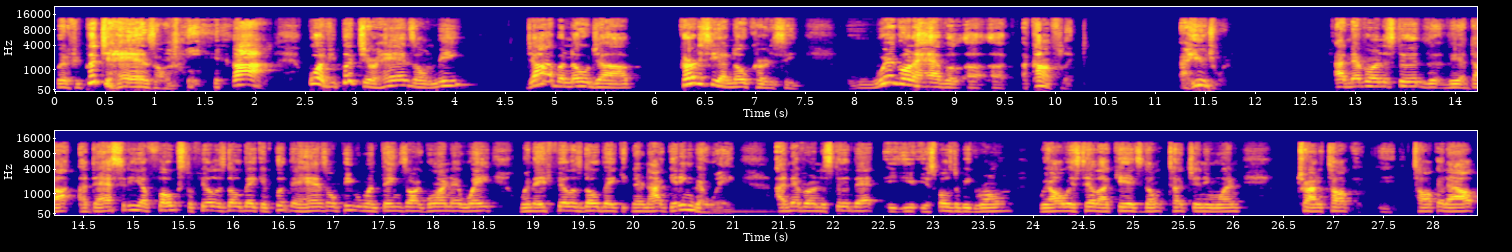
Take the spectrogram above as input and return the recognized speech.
But if you put your hands on me, ah, boy, if you put your hands on me, job or no job, courtesy or no courtesy, we're going to have a, a, a, conflict, a huge one. I never understood the, the audacity of folks to feel as though they can put their hands on people when things aren't going their way, when they feel as though they, they're not getting their way. I never understood that. You're supposed to be grown. We always tell our kids don't touch anyone, try to talk talk it out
